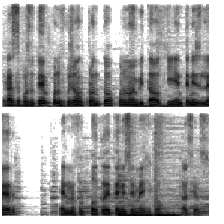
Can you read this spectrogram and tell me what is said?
Gracias por su tiempo, nos escuchamos pronto con un nuevo invitado aquí en Tenis Leer, el mejor podcast de tenis en México. Gracias.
